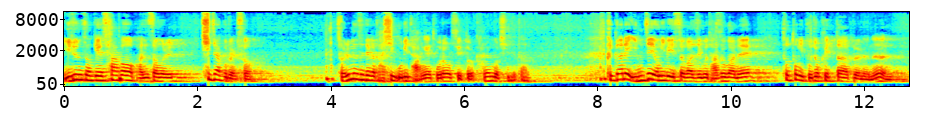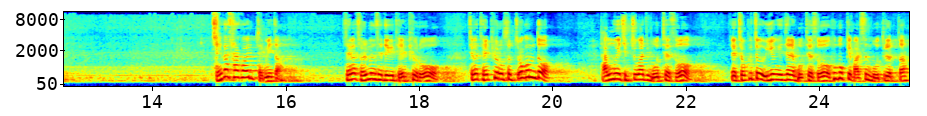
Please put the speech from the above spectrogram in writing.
이준석의 사과 반성을 시작으로 해서 젊은 세대가 다시 우리 당에 돌아올 수 있도록 하는 것입니다. 그간의 인재 영입에 있어가지고 다소간의 소통이 부족했다 그러면은 제가 사과해도 됩니다. 제가 젊은 세대의 대표로 제가 대표로서 조금 더 당무에 집중하지 못해서 적극적 의견 개진을 못해서 후보께 말씀 못 드렸다.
